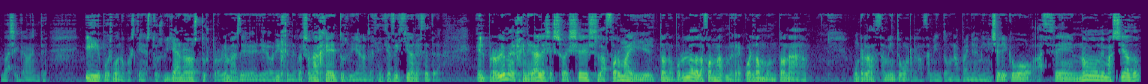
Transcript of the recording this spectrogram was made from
básicamente. Y pues bueno, pues tienes tus villanos, tus problemas de, de origen de personaje, tus villanos de ciencia ficción, etcétera. El problema en general es eso, ese es la forma y el tono. Por un lado, la forma me recuerda un montón a un relanzamiento, bueno, relanzamiento, un apaño de miniserie que hubo hace no demasiado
